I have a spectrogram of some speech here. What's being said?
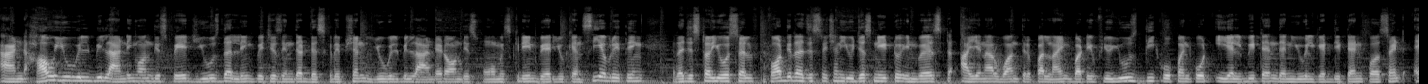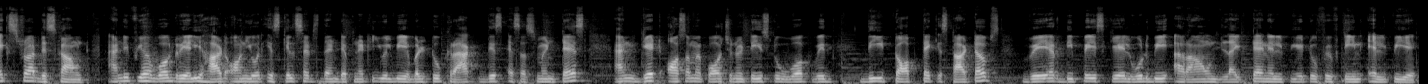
and how you will be landing on this page use the link which is in the description. You will be landed on this home screen where you can see everything. Register yourself. For the registration you just need to invest inr 1999 but if you use the coupon code elb10 then you will get the 10% extra discount. And if you have worked really hard on your skill sets then definitely you will be able to crack this assessment test and get awesome opportunities to work with the top tech startups where the pay scale would be around like 10 lpa to 15 lpa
